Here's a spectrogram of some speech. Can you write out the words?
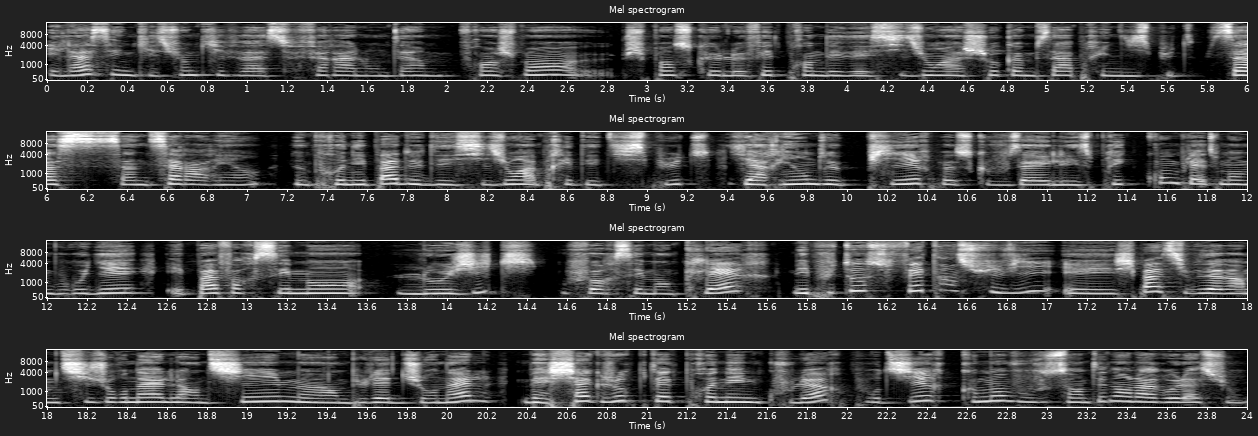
Et là c'est une question qui va se faire à long terme. Franchement, je pense que le fait de prendre des décisions à chaud comme ça après une dispute. Ça, ça ne sert à rien. Ne prenez pas de décision après des disputes. Il n'y a rien de pire parce que vous avez l'esprit complètement brouillé et pas forcément logique ou forcément clair, mais plutôt faites un suivi et je sais pas si vous avez un petit journal intime, un bullet journal, ben chaque jour peut-être prenez une couleur pour dire comment vous vous sentez dans la relation.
